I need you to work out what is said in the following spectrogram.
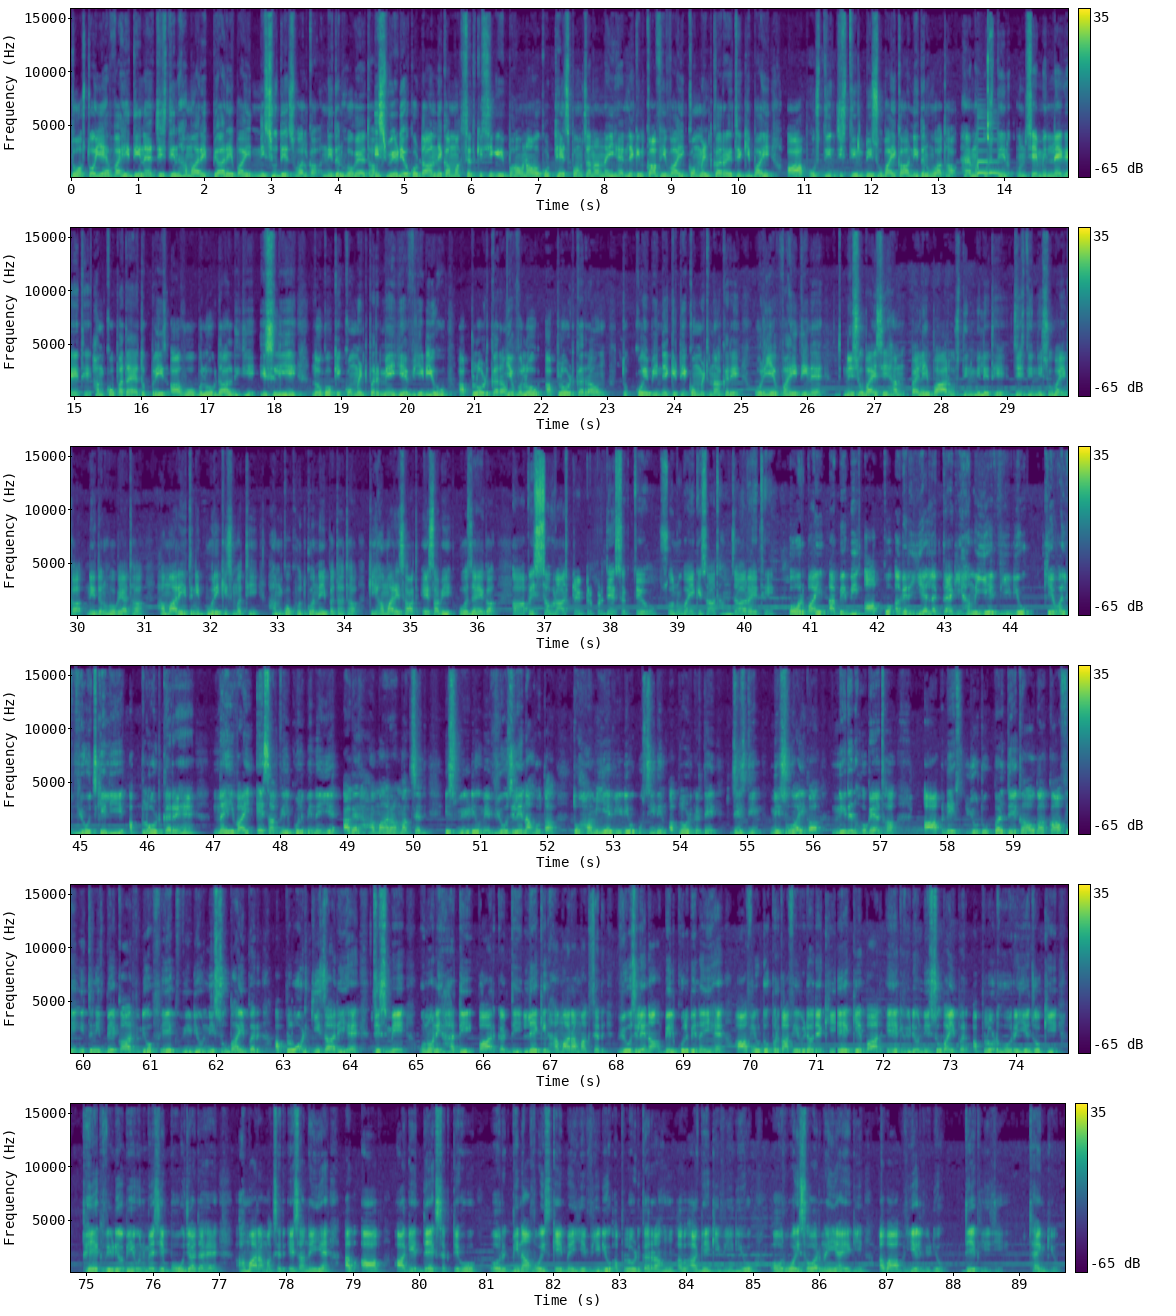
दोस्तों, यह वही दिन है जिस दिन हमारे प्यारे भाई निशु देसवाल का निधन हो गया था। इस वीडियो को डालने का मकसद किसी की भावनाओं को ठेस पहुंचाना नहीं है, लेकिन काफ़ी भाई कमेंट कर रहे थे कि, भाई, आप उस दिन, जिस दिन निशु भाई का निधन हुआ था, हम उस दिन उनसे मिलने गए थे। हमको पता है तो प्लीज़ आप वो ब्लॉग डाल दीजिए। इसलिए लोगों के कॉमेंट पर मैं ये वीडियो अपलोड कर रहा हूँ, ये व्लॉग अपलोड कर रहा हूँ तो कोई भी नेगेटिव कॉमेंट ना करे। और ये वही दिन है, निशु भाई से हम पहली बार उस दिन मिले थे, जिस दिन निशु भाई का निधन हो गया था। हमारी इतनी बुरी किस्मत थी, हमको खुद को नहीं पता था कि हमारे साथ ऐसा भी हो जाएगा। आप इस सौराष्ट्र ट्रैक्टर पर देख सकते हो, सोनू भाई के साथ हम जा रहे थे। और भाई, अभी भी आपको अगर यह लगता है कि हम ये वीडियो केवल व्यूज़ के लिए अपलोड कर रहे हैं। नहीं भाई, ऐसा बिल्कुल भी नहीं है। अगर हमारा मकसद इस वीडियो में व्यूज़ लेना होता तो हम ये वीडियो उसी दिन अपलोड करते जिस दिन निशु भाई का निधन हो गया था। आपने YouTube पर देखा होगा, काफ़ी इतनी बेकार वीडियो फेक वीडियो निशु भाई पर अपलोड की जा रही है, जिसमें उन्होंने हद ही पार कर दी। लेकिन हमारा मकसद व्यूज़ लेना बिल्कुल भी नहीं है। आप YouTube पर काफ़ी वीडियो देखी, एक के बाद एक वीडियो निशु भाई पर अपलोड हो रही है, जो कि फेक वीडियो भी उनमें से बहुत ज़्यादा है। हमारा मकसद ऐसा नहीं है। अब आप आगे देख सकते हो और बिना वॉइस के मैं ये वीडियो अपलोड कर रहा हूँ। अब आगे की वीडियो और वॉइस ओवर नहीं आएगी। अब आप रियल वीडियो देख लीजिए। थैंक यू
